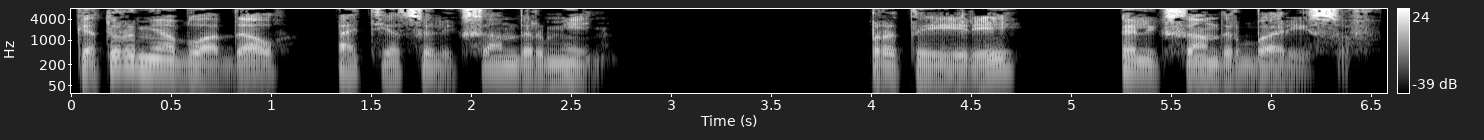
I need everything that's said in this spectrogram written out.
которыми обладал отец Александр Мень. Протеерей Александр Борисов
